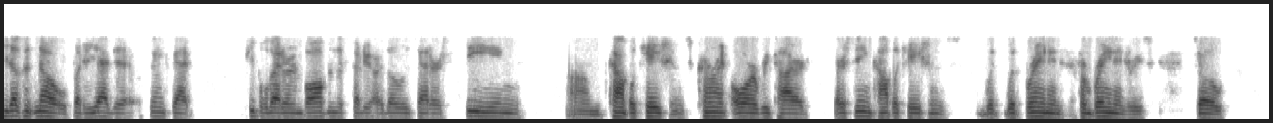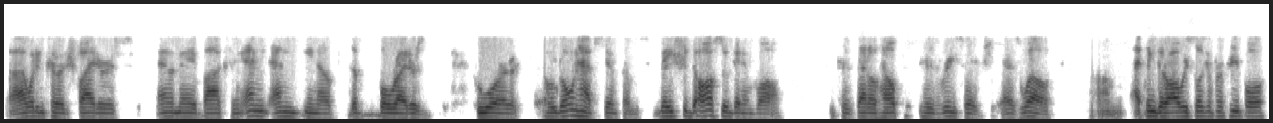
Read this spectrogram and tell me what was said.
he doesn't know, but he had to think that people that are involved in the study are those that are seeing um, complications, current or retired, are seeing complications with, with brain in, from brain injuries. So I would encourage fighters, MMA, boxing, and and you know the bull riders who are who don't have symptoms. They should also get involved because that'll help his research as well. Um, I think they're always looking for people.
